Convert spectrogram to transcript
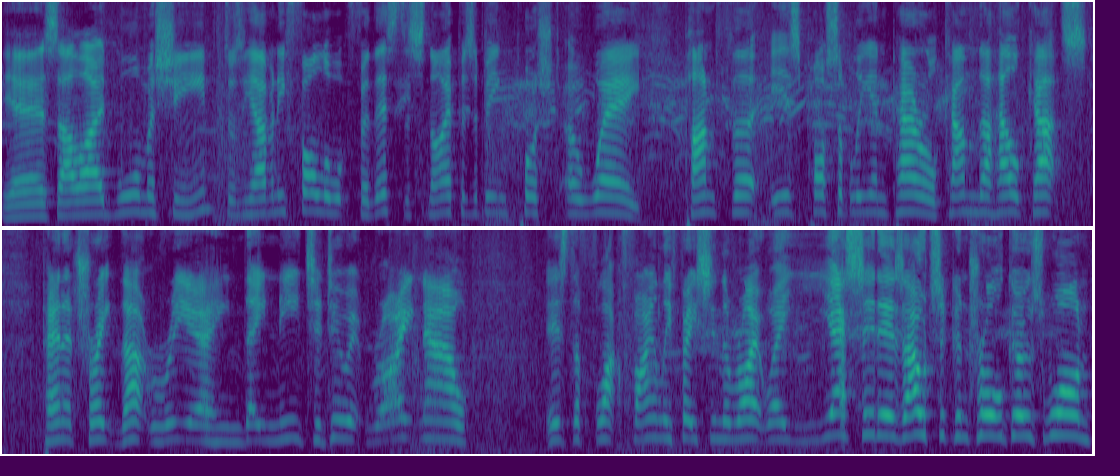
Yes, Allied War Machine. Does he have any follow-up for this? The snipers are being pushed away. Panther is possibly in peril. Can the Hellcats penetrate that rear? They need to do it right now. Is the flak finally facing the right way? Yes, it is. Out of control goes one.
